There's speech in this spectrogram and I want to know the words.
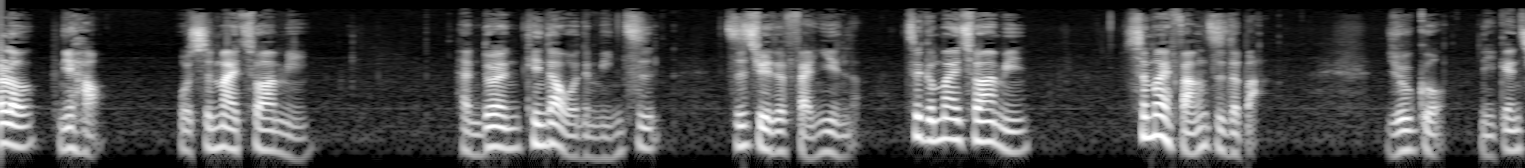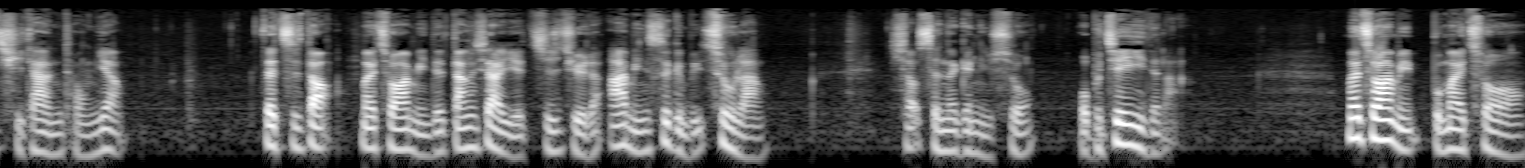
Hello，你好，我是卖厝阿明。很多人听到我的名字，直觉的反应了，这个卖厝阿明是卖房子的吧？如果你跟其他人同样，在知道卖厝阿明的当下，也直觉了阿明是个卖厝郎，小声的跟你说，我不介意的啦。卖厝阿明不卖错哦，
